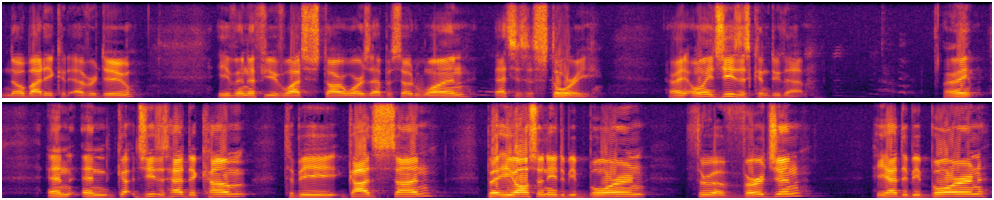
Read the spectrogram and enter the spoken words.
nobody could ever do. Even if you've watched Star Wars Episode 1, that's just a story. All right? Only Jesus can do that. All right? And, and God, Jesus had to come to be God's son but he also needed to be born through a virgin. He had to be born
